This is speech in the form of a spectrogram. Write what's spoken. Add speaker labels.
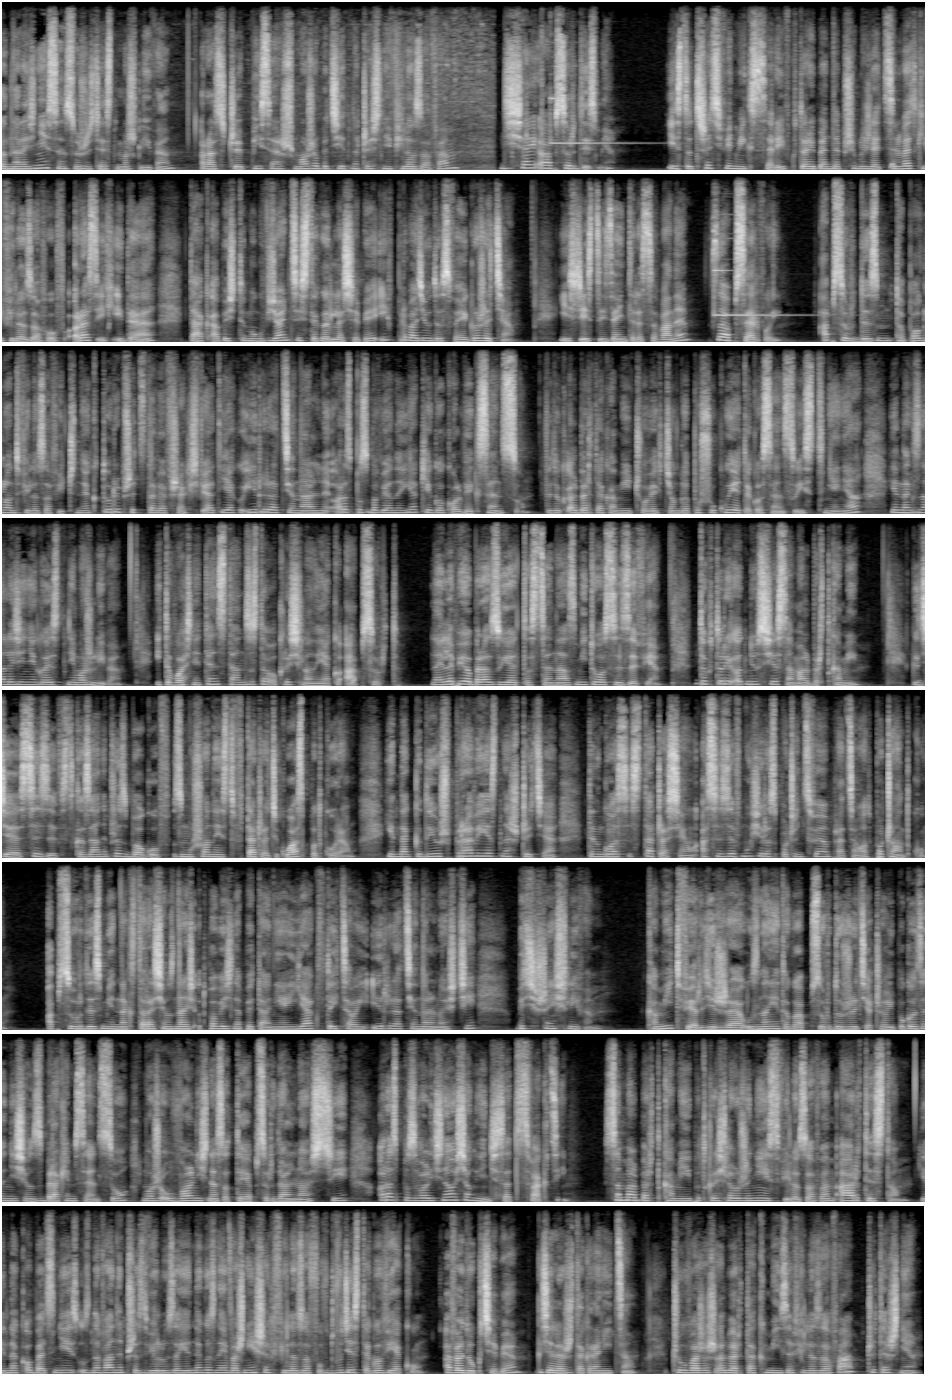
Speaker 1: Czy odnalezienie sensu życia jest możliwe? Oraz czy pisarz może być jednocześnie filozofem? Dzisiaj o absurdyzmie. Jest to trzeci filmik z serii, w której będę przybliżać sylwetki filozofów oraz ich idee, tak abyś ty mógł wziąć coś z tego dla siebie i wprowadził do swojego życia. Jeśli jesteś zainteresowany, zaobserwuj. Absurdyzm to pogląd filozoficzny, który przedstawia wszechświat jako irracjonalny oraz pozbawiony jakiegokolwiek sensu. Według Alberta Camus człowiek ciągle poszukuje tego sensu istnienia, jednak znalezienie go jest niemożliwe. I to właśnie ten stan został określony jako absurd. Najlepiej obrazuje to scena z mitu o Syzyfie, do której odniósł się sam Albert Camus gdzie Syzyf, skazany przez bogów, zmuszony jest wtaczać głaz pod górę. Jednak gdy już prawie jest na szczycie, ten głaz stacza się, a Syzyf musi rozpocząć swoją pracę od początku. Absurdyzm jednak stara się znaleźć odpowiedź na pytanie, jak w tej całej irracjonalności być szczęśliwym. Camus twierdzi, że uznanie tego absurdu życia, czyli pogodzenie się z brakiem sensu, może uwolnić nas od tej absurdalności oraz pozwolić na osiągnięcie satysfakcji. Sam Albert Camus podkreślał, że nie jest filozofem, a artystą, jednak obecnie jest uznawany przez wielu za jednego z najważniejszych filozofów XX wieku. A według ciebie, gdzie leży ta granica? Czy uważasz Alberta Camus za filozofa, czy też nie?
